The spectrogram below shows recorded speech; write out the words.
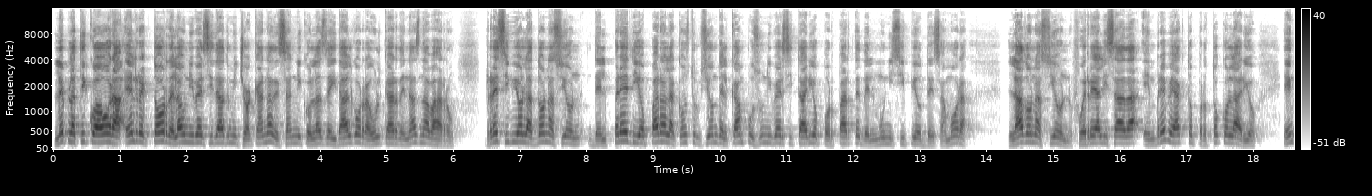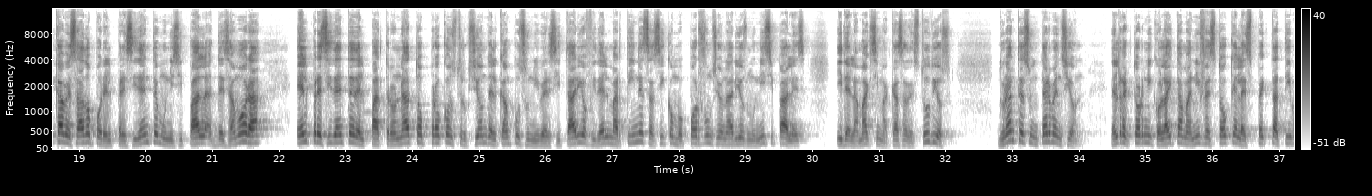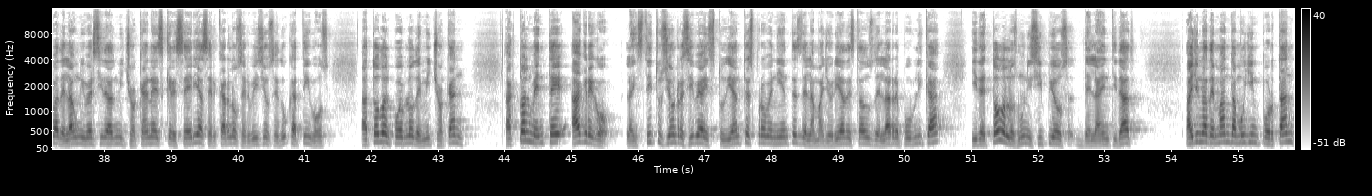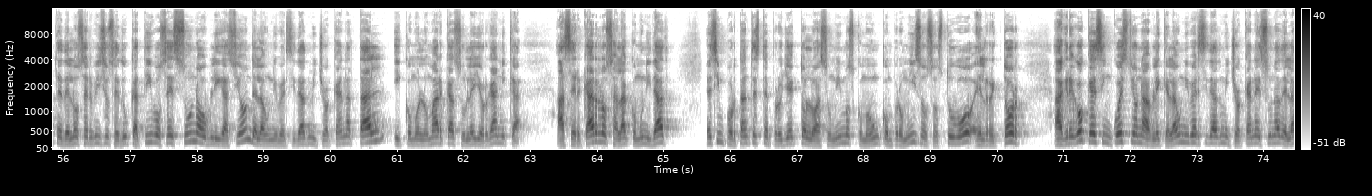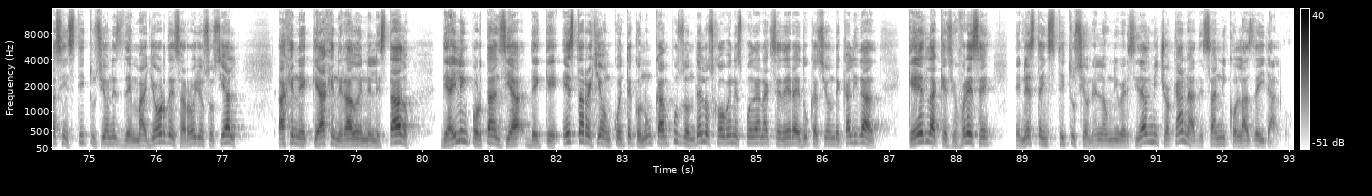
Le platico ahora, el rector de la Universidad Michoacana de San Nicolás de Hidalgo, Raúl Cárdenas Navarro, recibió la donación del predio para la construcción del campus universitario por parte del municipio de Zamora. La donación fue realizada en breve acto protocolario encabezado por el presidente municipal de Zamora, el presidente del Patronato Pro Construcción del Campus Universitario, Fidel Martínez, así como por funcionarios municipales y de la máxima casa de estudios. Durante su intervención, el rector Nicolaita manifestó que la expectativa de la Universidad Michoacana es crecer y acercar los servicios educativos a todo el pueblo de Michoacán. Actualmente, agregó, la institución recibe a estudiantes provenientes de la mayoría de estados de la República y de todos los municipios de la entidad. Hay una demanda muy importante de los servicios educativos, es una obligación de la Universidad Michoacana tal y como lo marca su ley orgánica, acercarlos a la comunidad. Es importante este proyecto, lo asumimos como un compromiso, sostuvo el rector. Agregó que es incuestionable que la Universidad Michoacana es una de las instituciones de mayor desarrollo social que ha generado en el Estado de ahí la importancia de que esta región cuente con un campus donde los jóvenes puedan acceder a educación de calidad, que es la que se ofrece en esta institución, en la Universidad Michoacana de San Nicolás de Hidalgo.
